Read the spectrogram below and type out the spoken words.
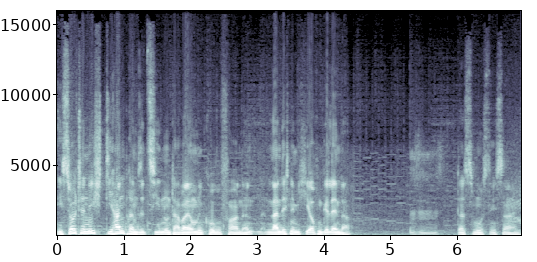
Ich sollte nicht die Handbremse ziehen und dabei um die Kurve fahren. Dann lande ich nämlich hier auf dem Geländer. Mhm. Das muss nicht sein.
